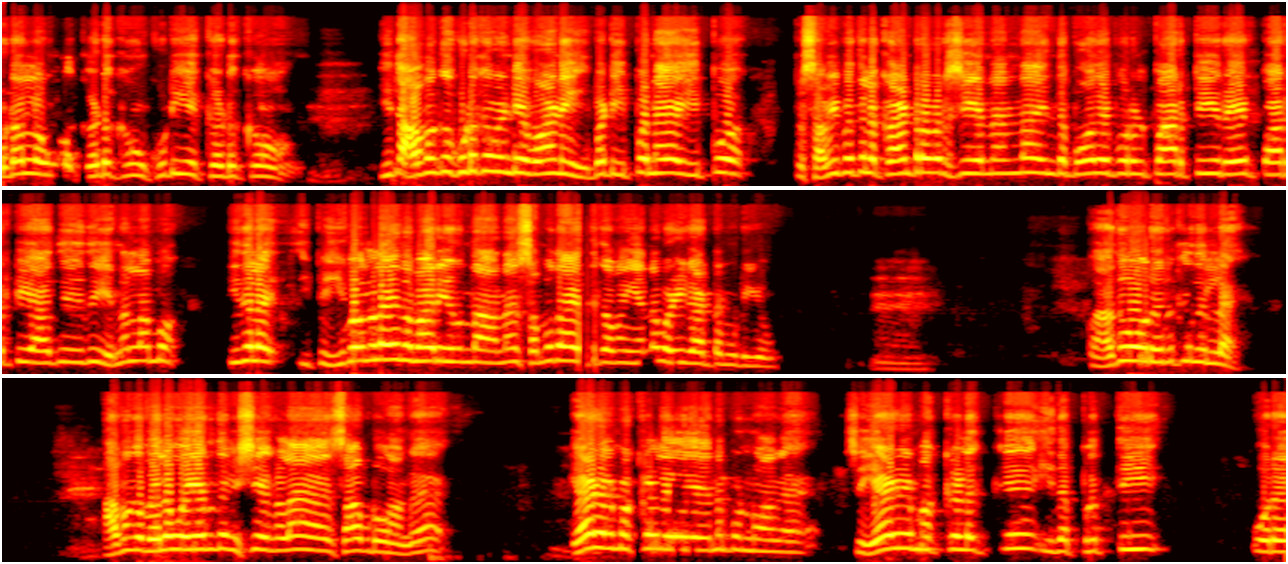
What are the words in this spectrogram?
உடல்ல உங்களை கெடுக்கும் குடியை கெடுக்கும். இது அவங்க கொடுக்க வேண்டிய வார்னிங் பட் இப்ப இப்போ இப்ப சமீபத்துல கான்ட்ரவர்சி என்னன்னா இந்த போதைப் பொருள் பார்ட்டி ரேட் பார்ட்டி அது இது என்னெல்லாமோ இதுல இப்ப இவங்களே இந்த மாதிரி இருந்தாங்கன்னா சமுதாயத்துக்கு அவன் என்ன வழிகாட்ட முடியும்? அதுவும் ஒரு இருக்குது இல்ல. அவங்க விலை உயர்ந்த விஷயங்களை சாப்பிடுவாங்க. ஏழை மக்கள் என்ன பண்ணுவாங்க? ஏழை மக்களுக்கு இத பத்தி ஒரு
